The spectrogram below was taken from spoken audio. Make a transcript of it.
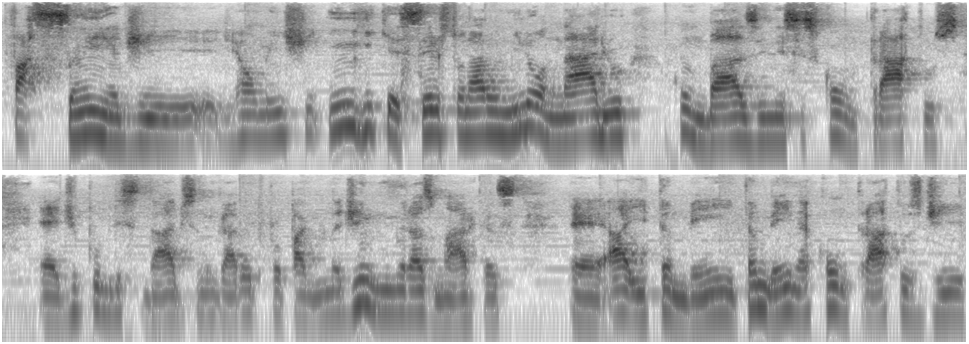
façanha de, de realmente enriquecer, se tornar um milionário com base nesses contratos é, de publicidade, sendo garoto propaganda de inúmeras marcas, é, aí também, também né, contratos de,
